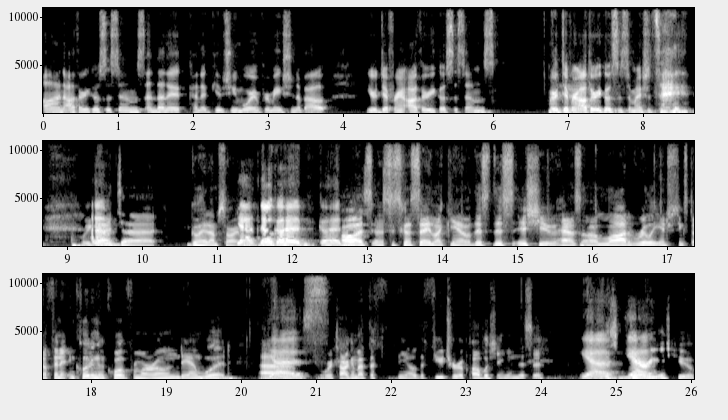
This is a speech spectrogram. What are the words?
on author ecosystems, and then it kind of gives you more information about your different author ecosystems or different yeah. author ecosystem, I should say. We got. Um, uh, go ahead. I'm sorry. Yeah. No. Go ahead. Go ahead. Oh, I was, I was just gonna say, like you know, this this issue has a lot of really interesting stuff in it, including a quote from our own Dan Wood. Uh, yes. We're talking about the you know the future of publishing in this. Yeah. This yeah. very issue.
